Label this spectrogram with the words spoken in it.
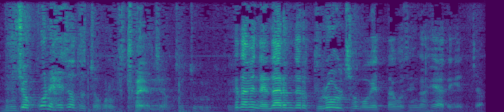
무조건 해저드 쪽으로 붙어야죠. 네, 저쪽으로 붙어요. 그 다음에 내 나름대로 드로우를 쳐보겠다고 생각해야 되겠죠.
